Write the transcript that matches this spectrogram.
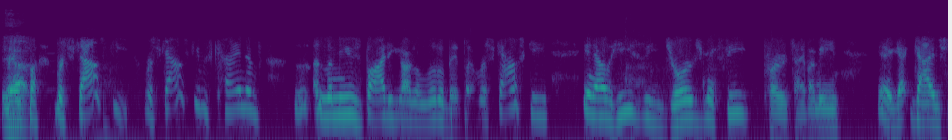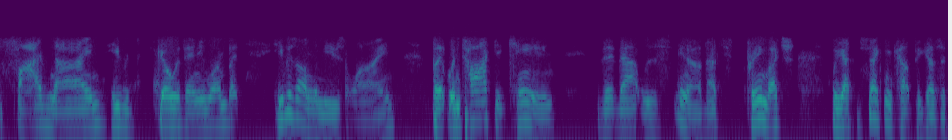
yeah. Ruskowski. Ruskowski was kind of Lemieux's bodyguard a little bit, but Ruskowski, you know, he's the George McPhee prototype. I mean, you know, got guys five nine. He would go with anyone, but he was on Lemieux's line. But when Tocchet came, that that was, you know, that's pretty much we got the second cup because of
